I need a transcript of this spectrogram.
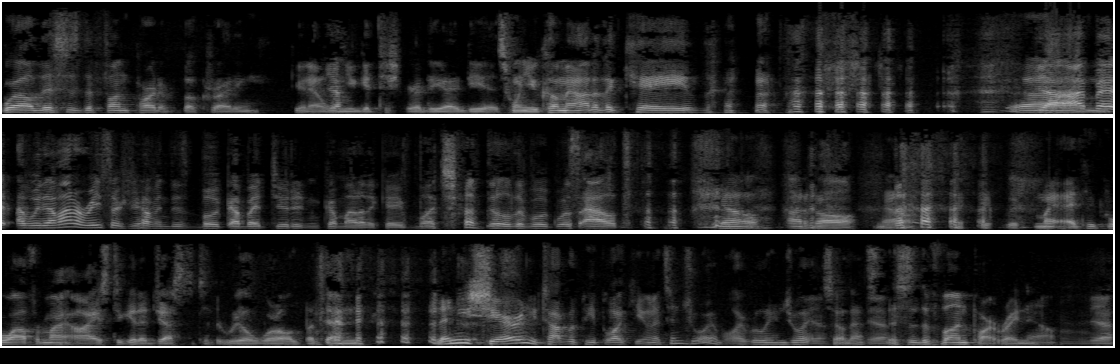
Well, this is the fun part of book writing. You know, yeah. when you get to share the ideas. When you come out of the cave, yeah, I um, bet with the amount of research you have in this book, I bet you didn't come out of the cave much until the book was out. no, not at all. No, it, it, my, it, took a while for my eyes to get adjusted to the real world, but then then you share and you talk with people like you, and it's enjoyable. I really enjoy yeah, it. So that's yeah. this is the fun part right now. Mm, yeah,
